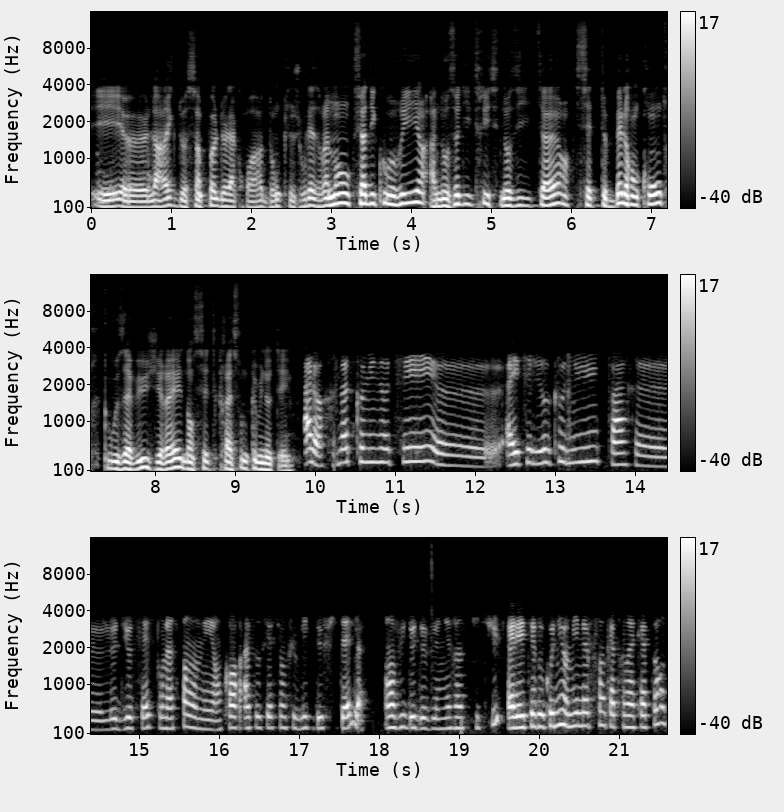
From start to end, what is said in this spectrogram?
et euh, la règle de Saint Paul de la Croix. Donc je vous laisse vraiment faire découvrir à nos auditrices et nos éditeurs cette belle rencontre que vous avez eue, j'irai, dans cette création de communauté. Alors, notre communauté euh, a été reconnue par euh, le diocèse. Pour l'instant, on est encore association publique de fidèles en vue de devenir institut. Elle a été reconnue en 1994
